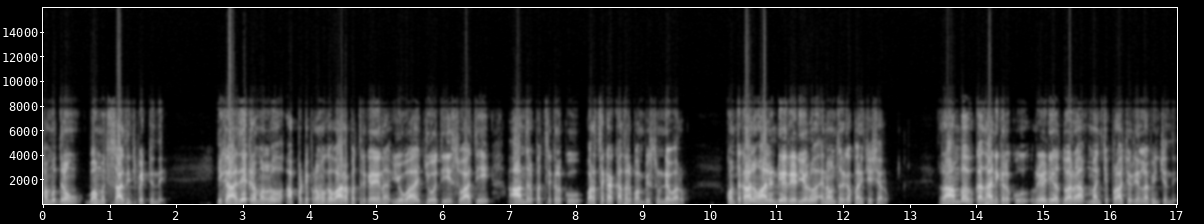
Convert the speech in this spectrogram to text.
సముద్రం బహుమతి సాధించి పెట్టింది. ఇక అదే క్రమంలో అప్పటి ప్రముఖ వారపత్రికలైన యువ జ్యోతి స్వాతి ఆంధ్రపత్రికలకు వరుసగా కథలు పంపిస్తుండేవారు. కొంతకాలం ఆల్ ఇండియా రేడియోలో అనౌన్సర్గా పనిచేశారు. రాంబాబు కథానికలకు రేడియో ద్వారా మంచి ప్రాచుర్యం లభించింది.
